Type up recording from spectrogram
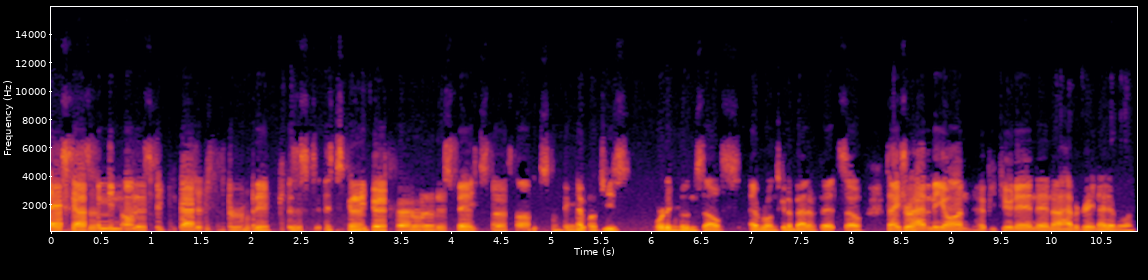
Thanks, guys. I mean, honestly, congratulations everybody because it's, it's going to be good for everyone in this space. So it's not something MLG's hoarding for themselves. Everyone's going to benefit. So thanks for having me on. Hope you tune in and uh, have a great night, everyone.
